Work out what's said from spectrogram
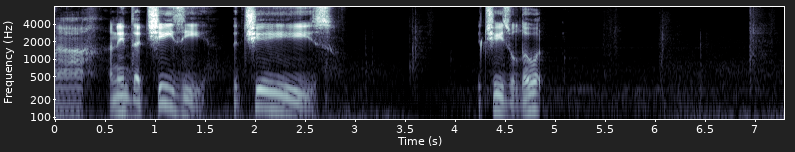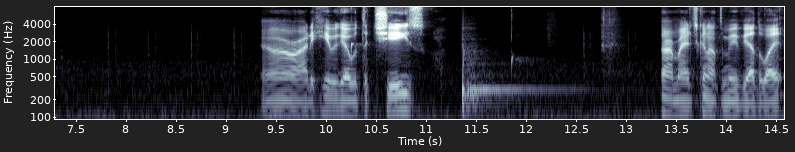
Ah, I need the cheesy. The cheese. The cheese will do it. Alrighty, here we go with the cheese. Sorry, man, just gonna have to move the other way.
